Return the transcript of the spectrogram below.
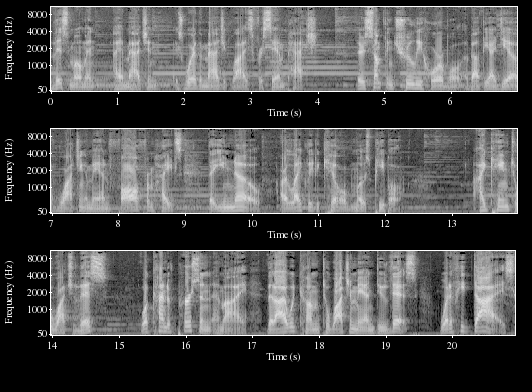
This moment, I imagine, is where the magic lies for Sam Patch. There's something truly horrible about the idea of watching a man fall from heights that you know are likely to kill most people. I came to watch this? What kind of person am I that I would come to watch a man do this? What if he dies?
